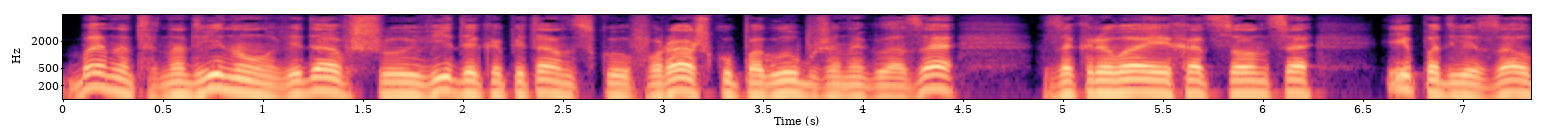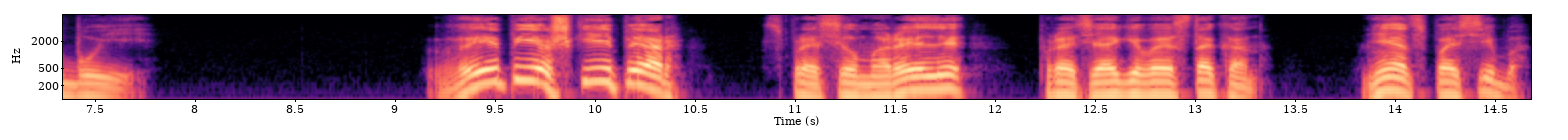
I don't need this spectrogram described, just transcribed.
Беннет надвинул видавшую виды капитанскую фуражку поглубже на глаза, закрывая их от солнца, и подвязал буи. «Выпьешь, кипер?» — спросил Морелли, протягивая стакан. «Нет, спасибо».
